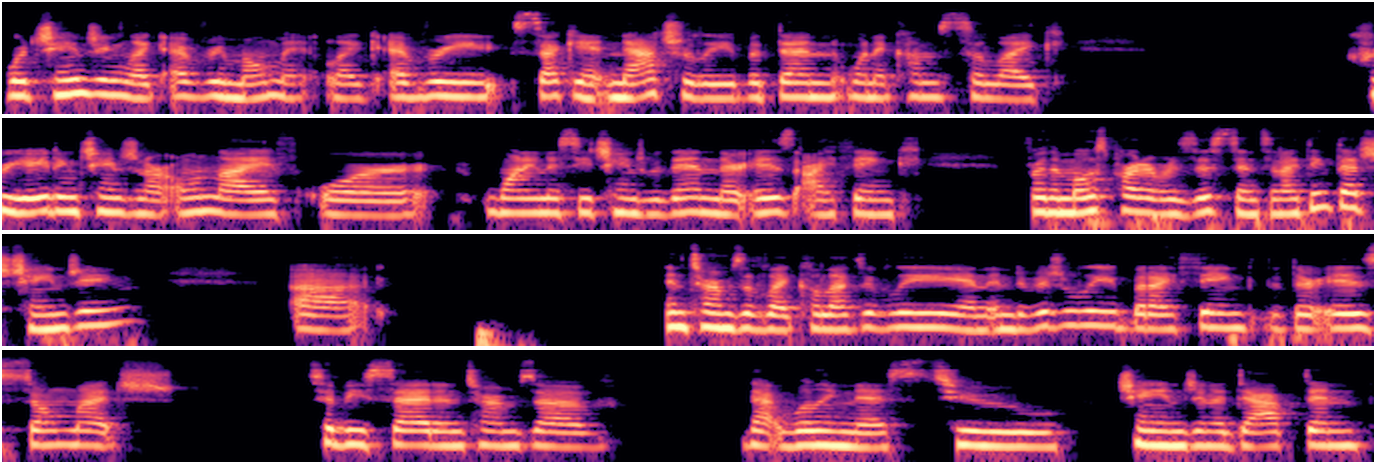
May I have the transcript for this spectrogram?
we're changing like every moment, like every second naturally. But then when it comes to like creating change in our own life or wanting to see change within, there is, I think, for the most part, a resistance. And I think that's changing uh, in terms of like collectively and individually. But I think that there is so much to be said in terms of that willingness to change and adapt. And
